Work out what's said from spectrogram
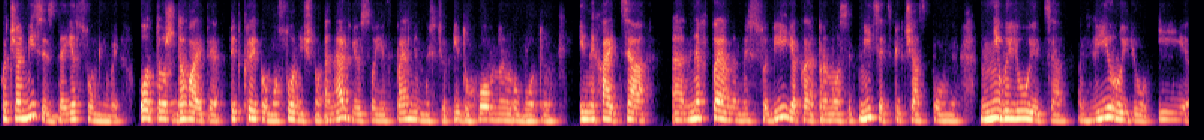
Хоча місяць дає сумніви. Отож, давайте підкріпимо сонячну енергію своєю впевненістю і духовною роботою. І нехай ця е, невпевненість собі, яка приносить місяць під час повні, нівелюється вірою і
